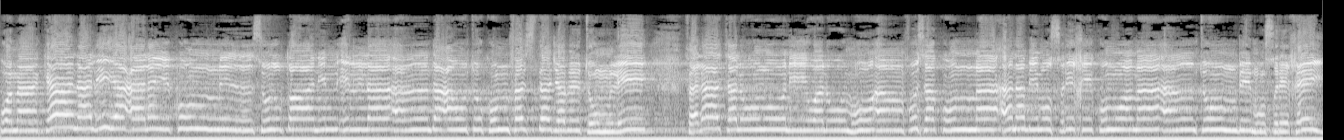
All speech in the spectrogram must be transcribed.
وما كان لي عليكم من سلطان إلا أن دعوتكم فاستجبتم لي. فلا تلوموني ولوموا أنفسكم ما أنا بمصرخكم وما أنتم بمصرخي.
